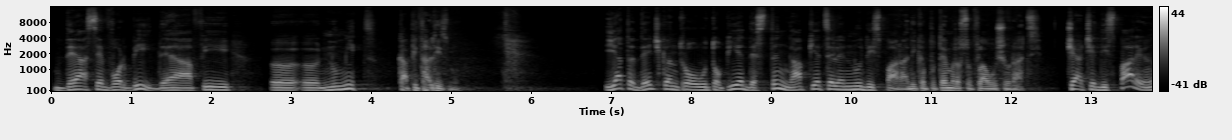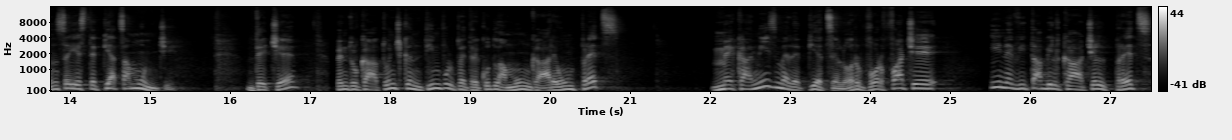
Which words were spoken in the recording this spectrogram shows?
de a se vorbi, de a fi uh, uh, numit capitalismul. Iată deci că într-o utopie de stânga piețele nu dispar, adică putem răsufla ușurați. Ceea ce dispare însă este piața muncii. De ce? Pentru că atunci când timpul petrecut la muncă are un preț, mecanismele piețelor vor face inevitabil ca acel preț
